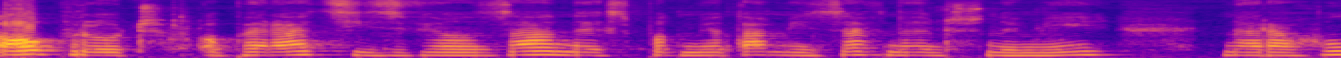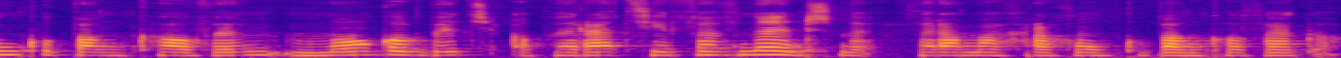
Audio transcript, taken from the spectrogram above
Oprócz operacji związanych z podmiotami zewnętrznymi, na rachunku bankowym mogą być operacje wewnętrzne w ramach rachunku bankowego.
